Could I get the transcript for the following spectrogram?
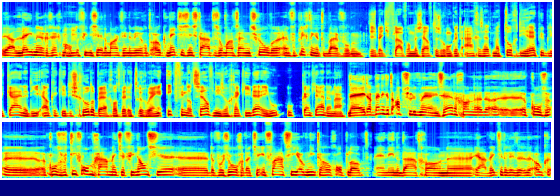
ja, lener zeg maar, mm -hmm. op de financiële markt in de wereld ook netjes in staat is om aan zijn schulden en verplichtingen te blijven voldoen. Het is een beetje flauw van mezelf, dus ronkend aangezet. Maar toch die republikeinen die elke keer die schuldenberg wat willen terugbrengen. Ik vind dat zelf niet zo'n gek idee. Hoe, hoe kijk jij daarna? Nee, daar ben ik het absoluut mee eens. Hè. Gewoon uh, cons uh, conservatief omgaan met je financiën. Ervoor zorgen dat je inflatie ook niet te hoog oploopt. En inderdaad gewoon, ja, weet je, er is ook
